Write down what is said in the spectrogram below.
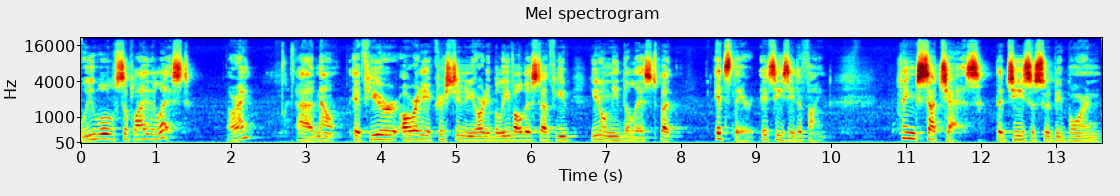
we will supply the list. All right? Uh, now, if you're already a Christian and you already believe all this stuff, you, you don't need the list, but it's there. It's easy to find. Things such as that Jesus would be born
